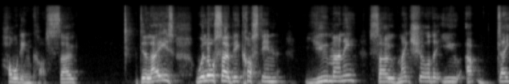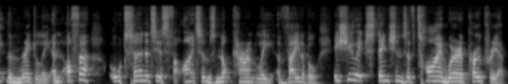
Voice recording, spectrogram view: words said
holding costs. So delays will also be costing you money. So make sure that you update them regularly and offer alternatives for items not currently available. Issue extensions of time where appropriate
